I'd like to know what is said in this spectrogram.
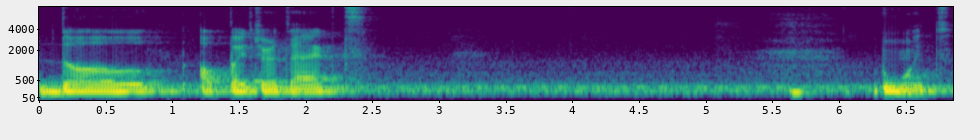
dou ao Patriot Act um 8,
